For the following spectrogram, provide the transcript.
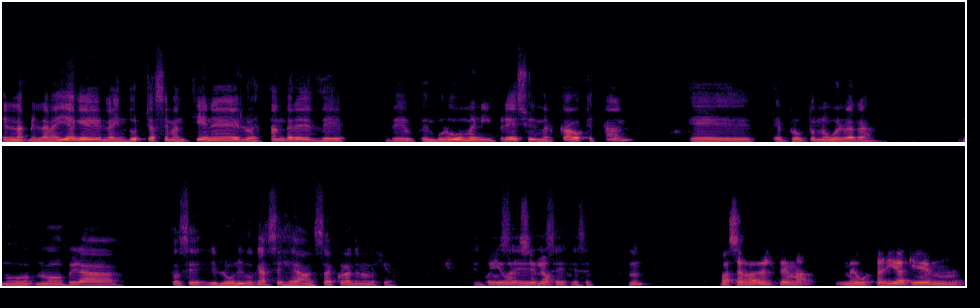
en, la, en, la, medida que la industria se mantiene los estándares de, de en volumen y precio y mercados que están, eh, el productor no vuelve atrás, no, no opera. Entonces, lo único que hace es avanzar con la tecnología. Oye, Marcelo, ¿Mm? para cerrar el tema, me gustaría que, mm,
